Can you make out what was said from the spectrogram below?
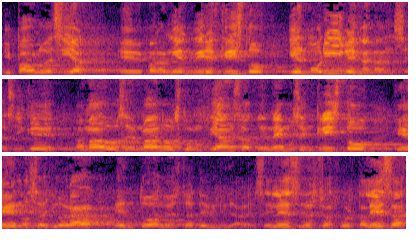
Y Pablo decía, eh, para mí el vivir es Cristo y el morir es ganancia. Así que, amados hermanos, confianza tenemos en Cristo, que Él nos ayudará en todas nuestras debilidades. Él es nuestra fortaleza,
